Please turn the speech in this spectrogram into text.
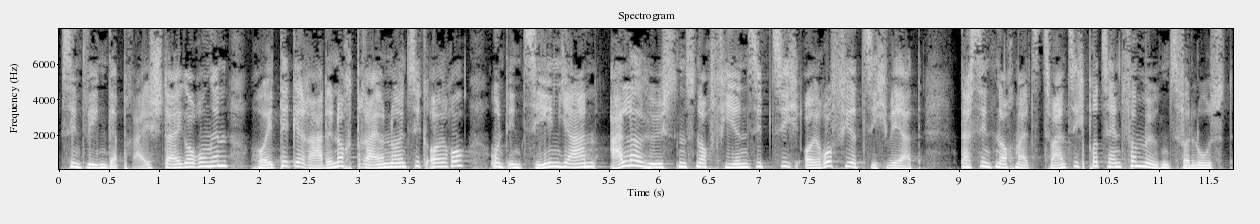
sind wegen der Preissteigerungen heute gerade noch 93 Euro und in zehn Jahren allerhöchstens noch 74,40 Euro wert. Das sind nochmals 20 Prozent Vermögensverlust.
